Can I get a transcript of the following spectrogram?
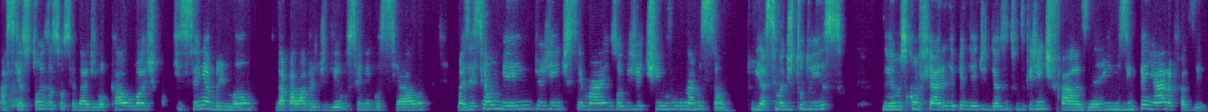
às questões da sociedade local, lógico que sem abrir mão da palavra de Deus, sem negociá-la, mas esse é um meio de a gente ser mais objetivo na missão. E, acima de tudo isso, devemos confiar e depender de Deus em tudo que a gente faz, né? E nos empenhar a fazer.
